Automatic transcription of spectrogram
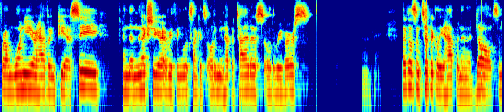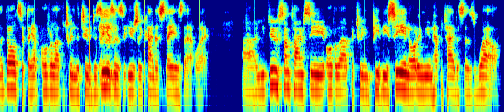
from one year having PSC, and then the next year everything looks like it's autoimmune hepatitis or the reverse. Okay. That doesn't typically happen in adults. In adults, if they have overlap between the two diseases, it usually kind of stays that way. Uh, you do sometimes see overlap between PBC and autoimmune hepatitis as well.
